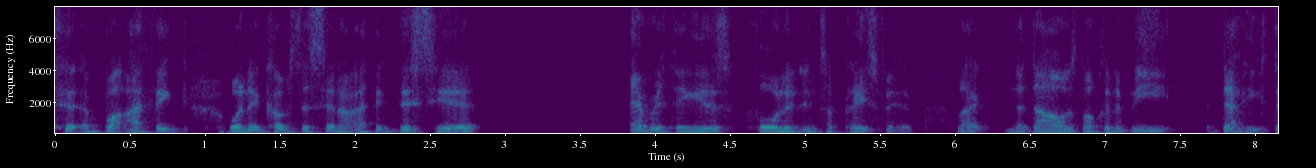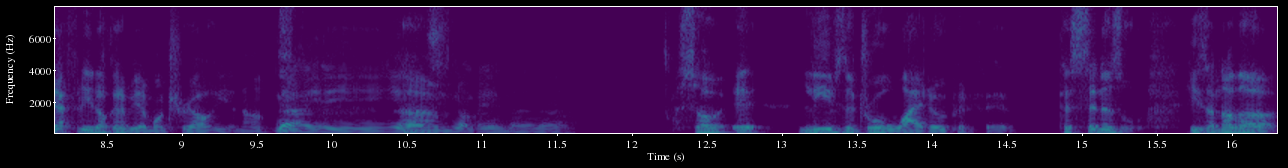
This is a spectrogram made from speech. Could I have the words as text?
but I think when it comes to Sinner, I think this year everything is falling into place for him. Like Nadal is not going to be. he's definitely not going to be at Montreal. He announced. No, he, he announced um, not being there. No. So it leaves the draw wide open for him because Sinner's he's another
